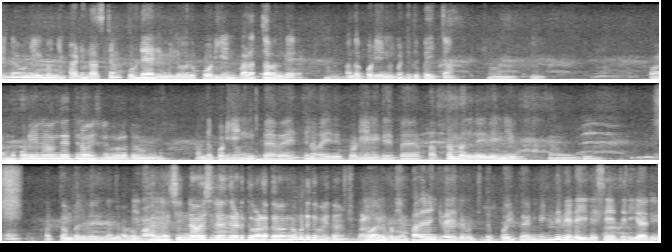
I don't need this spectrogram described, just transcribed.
இது அவங்களுக்கு கொஞ்சம் கடும் கஷ்டம். புள்ளையிலும் இல்லை. ஒரு பொடியன் வளர்த்தவங்க. அந்த பொடியன் விட்டுட்டு போய்த்தான். அந்த பொடியனை வந்து எத்தனை வயசுல இருந்து வளர்த்தவங்க? அந்த பொடியன் இப்போ எத்தனை வயது? பொடியனுக்கு இப்போ பத்தொன்பது வயது என்னையும் பத்தொன்பது வயது. அந்த பாருங்க சின்ன வயசுல இருந்து எடுத்து வளர்த்தவங்க விட்டுட்டு போய்தான் அந்த பொடியன் பதினஞ்சு வயதுல விட்டுட்டு போய் போய் மில்லு வேலையில சேர்த்திருக்காரு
